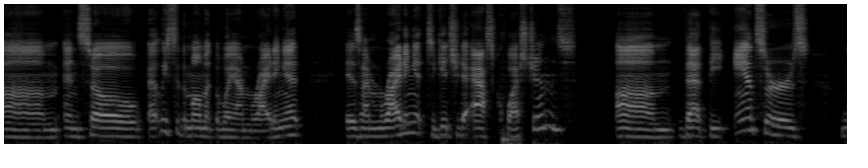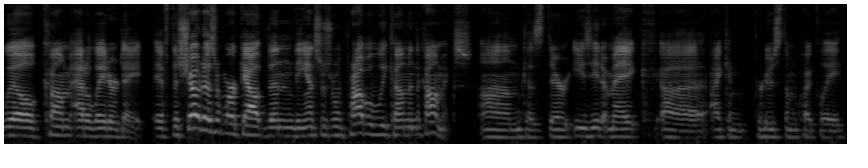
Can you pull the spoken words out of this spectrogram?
Um, and so, at least at the moment, the way I'm writing it is I'm writing it to get you to ask questions um, that the answers will come at a later date. If the show doesn't work out, then the answers will probably come in the comics because um, they're easy to make. Uh, I can produce them quickly,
